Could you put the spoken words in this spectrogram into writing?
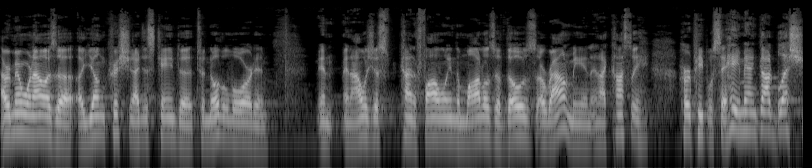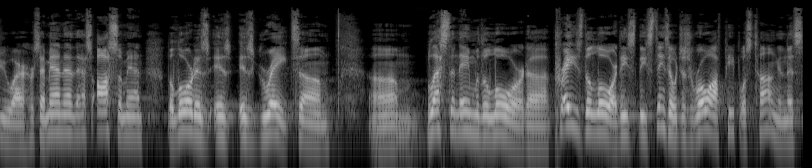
I remember when I was a, a young Christian, I just came to, to know the Lord, and and, and I was just kind of following the models of those around me. And, and I constantly heard people say, Hey, man, God bless you. I heard say, Man, that's awesome, man. The Lord is, is, is great. Um, um, bless the name of the Lord. Uh, praise the Lord. These, these things that would just roll off people's tongue. And this,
